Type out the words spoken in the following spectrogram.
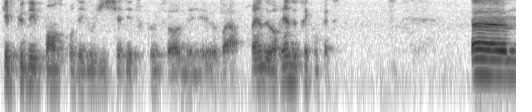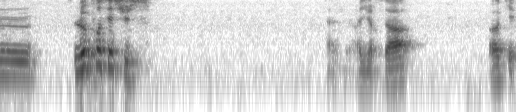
quelques dépenses pour des logiciels, des trucs comme ça. Mais voilà, rien de, rien de très complexe. Le processus. Ah, je vais réduire ça. OK.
